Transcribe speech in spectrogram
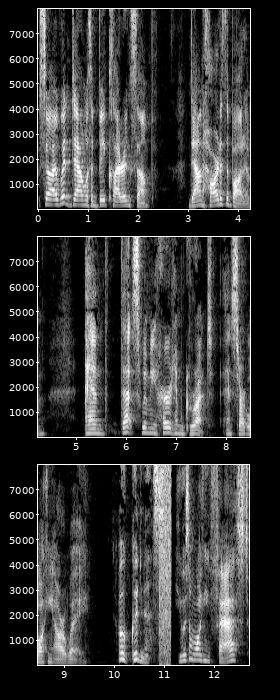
So I went down with a big clattering thump, down hard at the bottom, and that's when we heard him grunt and start walking our way. Oh, goodness. He wasn't walking fast.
